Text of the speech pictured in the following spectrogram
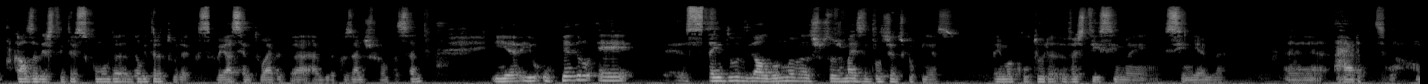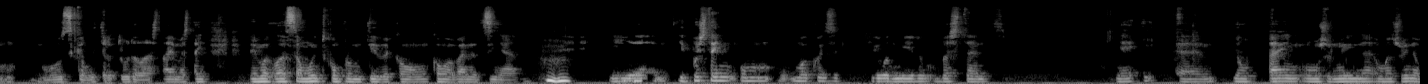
por causa deste interesse comum da, da literatura, que se veio acentuar à, à medida que os anos foram passando. E, e o Pedro é, sem dúvida alguma, uma das pessoas mais inteligentes que eu conheço tem uma cultura vastíssima em cinema, uh, arte, música, literatura, lá está, mas tem, tem uma relação muito comprometida com, com a banda desenhada. Uhum. E, uh, e, depois tem um, uma coisa que eu admiro bastante, que é uh, ele tem um genuína, uma genuína,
